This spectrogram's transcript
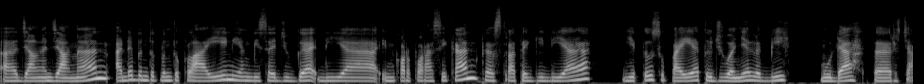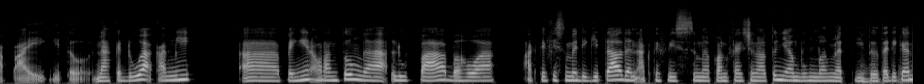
Eh, Jangan-jangan ada bentuk-bentuk lain yang bisa juga dia inkorporasikan ke strategi dia gitu supaya tujuannya lebih mudah tercapai gitu. Nah kedua kami eh, pengen orang tuh nggak lupa bahwa aktivisme digital dan aktivisme konvensional tuh nyambung banget gitu. Tadi kan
